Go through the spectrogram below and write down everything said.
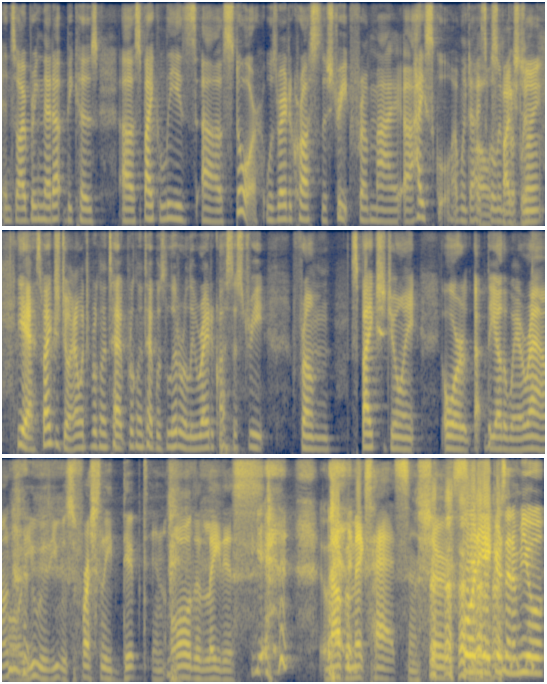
And so I bring that up because uh, Spike Lee's uh, store was right across the street from my uh, high school. I went to high Oh, school in Spike's Brooklyn. joint? yeah Spike's joint. I went to Brooklyn Tech. Brooklyn Tech was literally right across the street from Spike's joint or the other way around Oh, you was you was freshly dipped in all the latest Malcolm X hats and shirts. 40 acres and a mule.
